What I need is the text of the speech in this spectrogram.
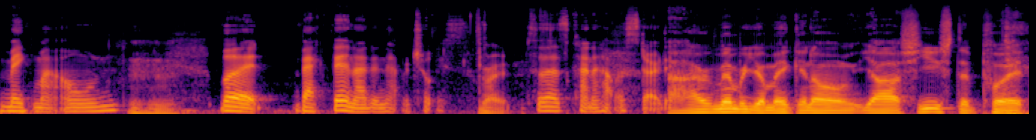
make my own. Mm-hmm. But back then, I didn't have a choice. Right. So that's kind of how it started. I remember your making own, y'all. She used to put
